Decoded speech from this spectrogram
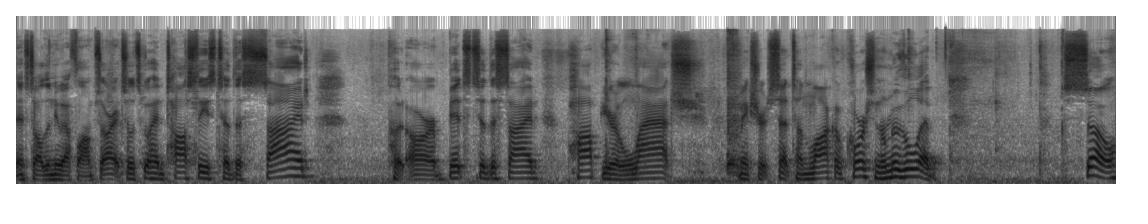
install the new FLOM. So all right, so let's go ahead and toss these to the side put our bits to the side, pop your latch, make sure it's set to unlock, of course, and remove the lid. So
